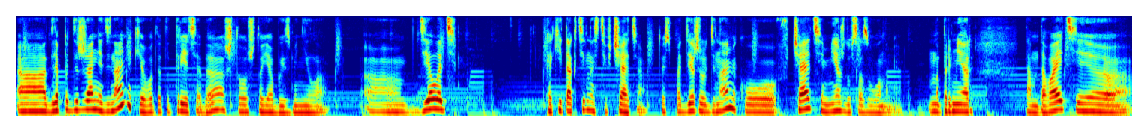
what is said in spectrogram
А для поддержания динамики, вот это третье, да, что, что я бы изменила, э, делать какие-то активности в чате, то есть поддерживать динамику в чате между созвонами. Например, там давайте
